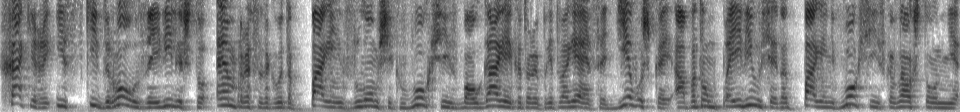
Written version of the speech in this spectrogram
Хакеры из Skid Row заявили, что Эмпресс это какой-то парень-взломщик в Окси из Болгарии, который притворяется девушкой, а потом появился этот парень в Окси и сказал, что он не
